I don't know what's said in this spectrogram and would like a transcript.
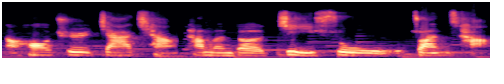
然后去加强他们的技术专长。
